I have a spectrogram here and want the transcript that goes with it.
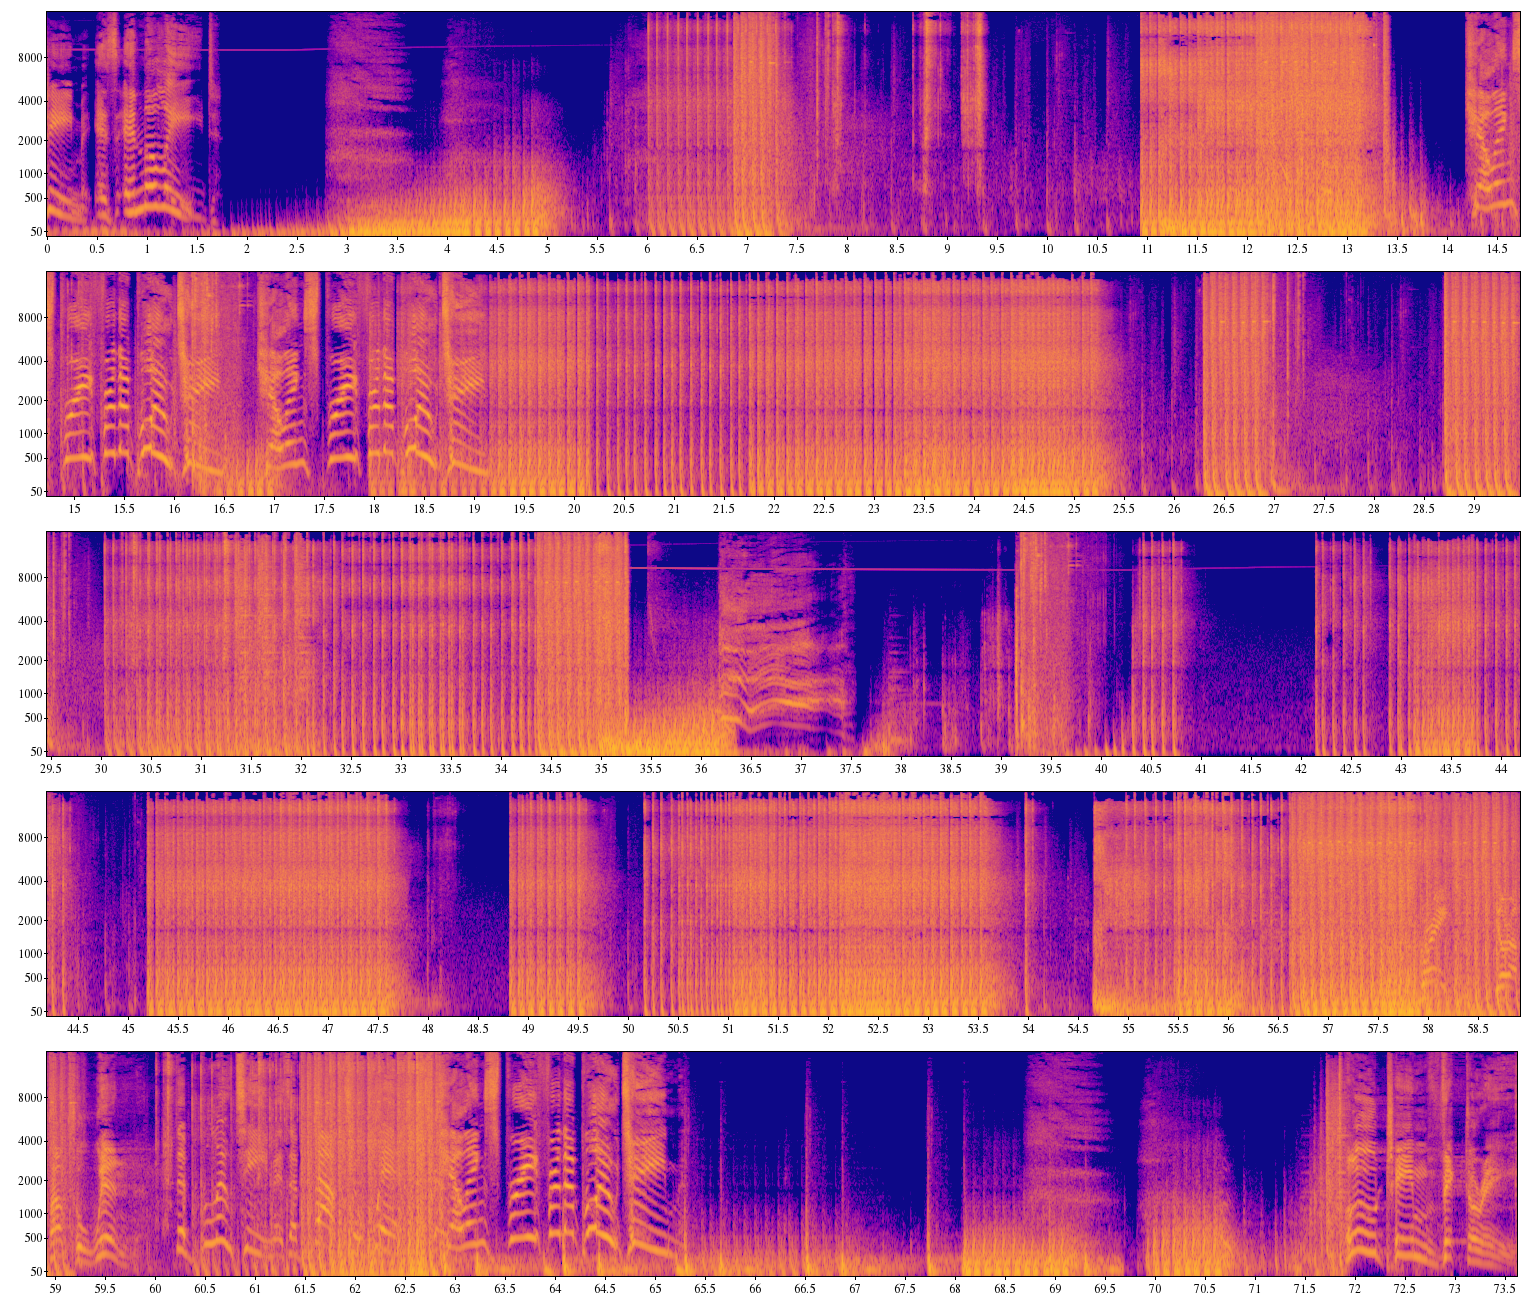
team is in the lead. Killing spree for the blue team! Killing spree for the blue team! Great! You're about to win! The blue team is about to win! Killing spree for the blue team! Blue team victory!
